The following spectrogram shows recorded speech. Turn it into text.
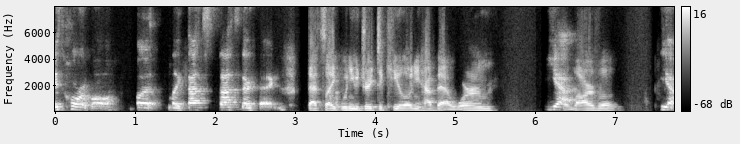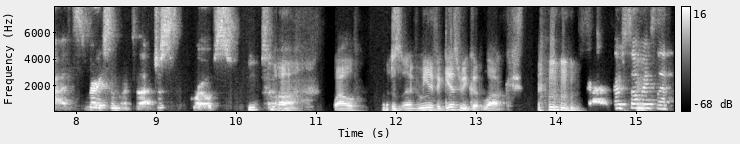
It's horrible, but like that's that's their thing. that's like when you drink tequila and you have that worm the Yeah, larva yeah, it's very similar to that. Just gross. oh well i mean if it gives me good luck There's some Icelandic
